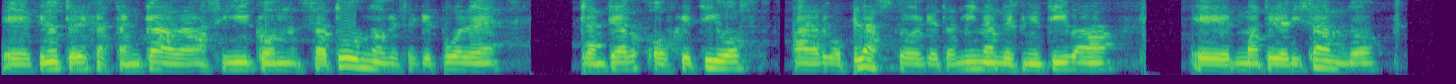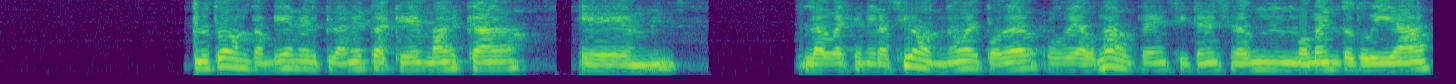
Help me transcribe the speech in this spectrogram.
eh, que no te deja estancada, ¿sí? con Saturno que es el que puede plantear objetivos a largo plazo, el que termina en definitiva eh, materializando. Plutón también el planeta que marca eh, la regeneración, ¿no? El poder rearmarte si tenés en algún momento tu vida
